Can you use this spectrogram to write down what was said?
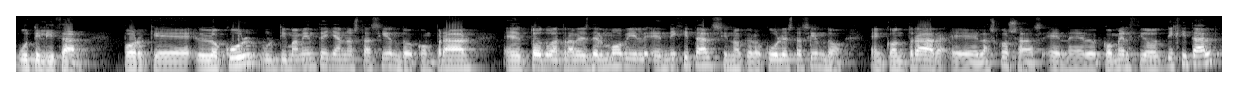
utilizar porque lo cool últimamente ya no está siendo comprar eh, todo a través del móvil en digital, sino que lo cool está siendo encontrar eh, las cosas en el comercio digital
